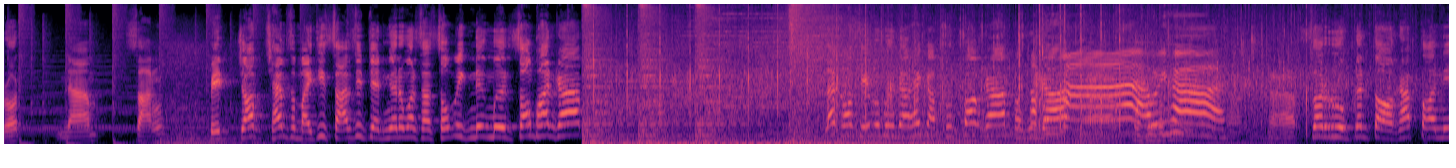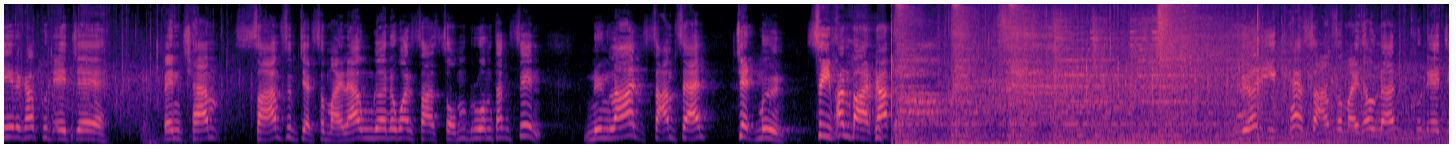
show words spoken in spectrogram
รดน้ำสัง ปิดจ็อบแชมป์สมัยที่ 37 เงินรางวัลสะสมอีก 12,000 ครับ และขอเสียงประมือดังให้กับคุณป้องครับ ขอบขคุอบณคุคณรับค่ะขอบคุณค่ะ ครับสรุปกันต่อครับ ตอนนี้นะครับคุณเอเจเป็นแชมป์37 สมัยแล้วเงินรางวัลสะสมรวมทั้งสิ้น1ล้าน3แสน74,000 บาทครับ เหลืออีกแค่ 3 สมัยเท่านั้น คุณเอเจ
